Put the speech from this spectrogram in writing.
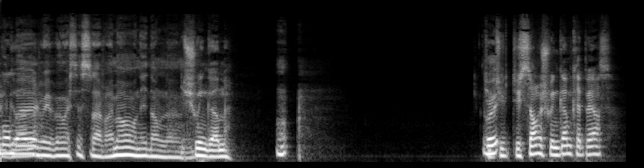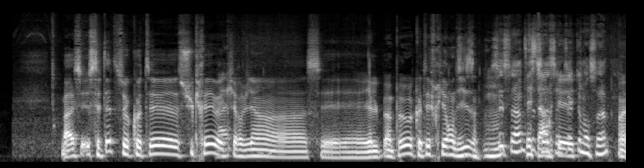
bon, bubblegum, belge, oui, bah ouais, c'est ça, vraiment, on est dans le... du chewing-gum. Mm. Tu, Ouais. tu- tu sens le chewing-gum, Crepers Bah, c'est peut-être ce côté sucré ouais, Ouais. qui revient. euh, c'est il y a le- un peu le côté friandise. Mhm. C'est ça, c'est ça, c'est exactement ça. Ouais.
